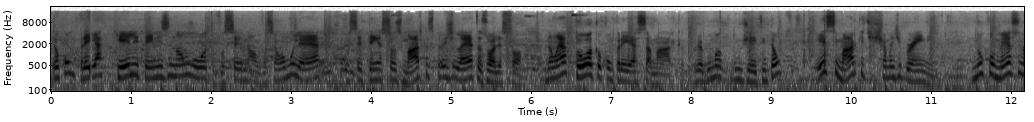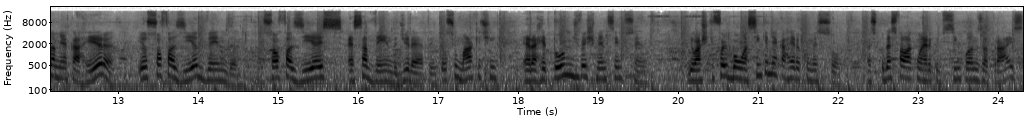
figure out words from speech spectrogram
eu comprei aquele tênis e não o outro. Você não, você é uma mulher, você tem as suas marcas prediletas, olha só. Não é à toa que eu comprei essa marca, por algum jeito. Então, esse marketing chama de branding. No começo da minha carreira, eu só fazia venda, só fazia essa venda direta. Então, se o marketing era retorno de investimento 100%. Eu acho que foi bom, assim que a minha carreira começou. Mas se pudesse falar com a Erika de 5 anos atrás,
